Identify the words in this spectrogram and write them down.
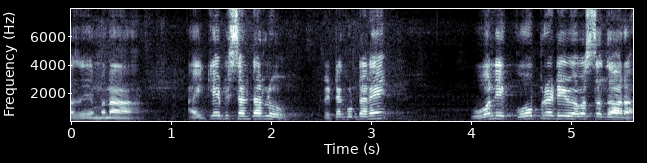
అదే మన ఐకేపీ సెంటర్లు పెట్టకుండానే ఓన్లీ కోఆపరేటివ్ వ్యవస్థ ద్వారా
